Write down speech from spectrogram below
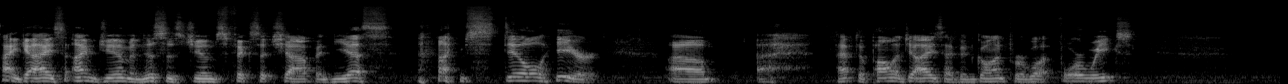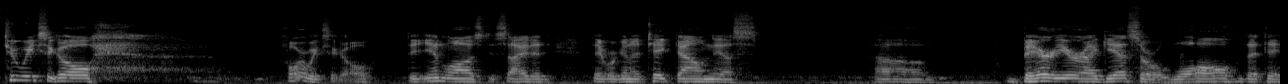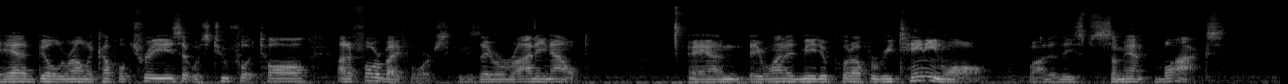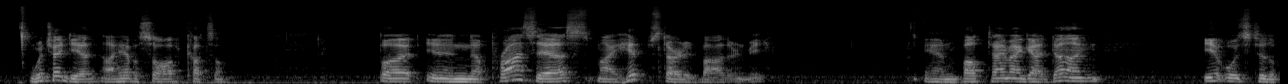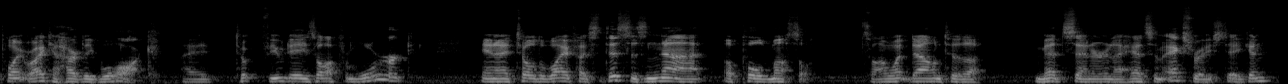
Hi guys, I'm Jim and this is Jim's Fix-It Shop and yes, I'm still here. Um, I have to apologize, I've been gone for what, four weeks? Two weeks ago, four weeks ago, the in-laws decided they were going to take down this um, barrier, I guess, or a wall that they had built around a couple trees that was two foot tall out of four by fours because they were rotting out. And they wanted me to put up a retaining wall out of these cement blocks, which I did. I have a saw that cuts them. But in the process, my hip started bothering me. And about the time I got done, it was to the point where I could hardly walk. I took a few days off from work and I told the wife, I said, this is not a pulled muscle. So I went down to the med center and I had some x-rays taken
